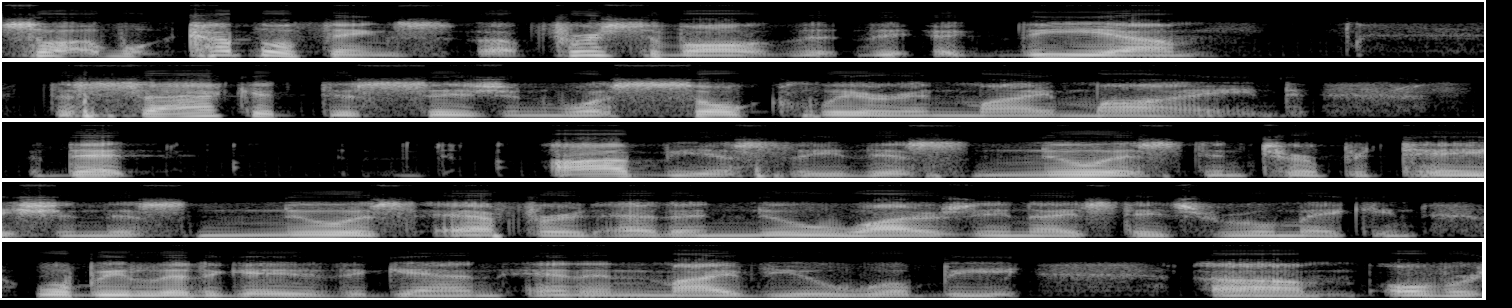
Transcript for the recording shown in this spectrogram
So a couple of things. Uh, first of all, the the the, um, the Sackett decision was so clear in my mind that obviously this newest interpretation, this newest effort at a new Waters of the United States rulemaking will be litigated again, and in my view, will be um, over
